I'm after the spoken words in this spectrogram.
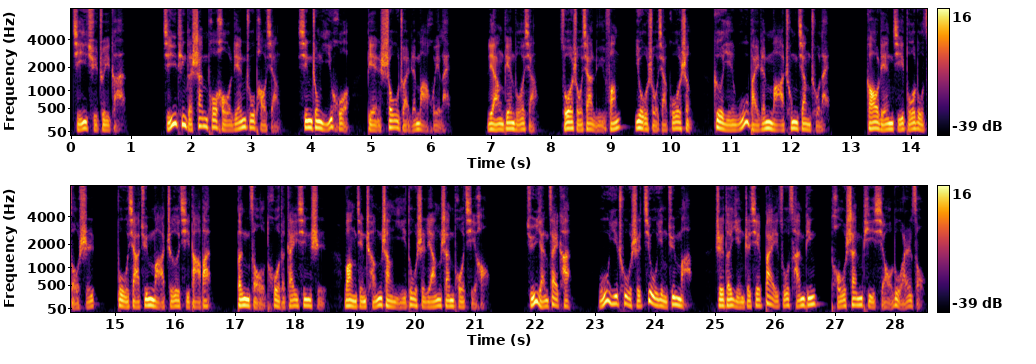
急去追赶，急听得山坡后连珠炮响，心中疑惑，便收转人马回来。两边锣响，左手下吕方，右手下郭盛。各引五百人马冲将出来，高廉急夺路走时，部下军马折其大半，奔走拖得该心时，望见城上已都是梁山坡旗号，举眼再看，无一处是旧应军马，只得引这些败卒残兵投山僻小路而走。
